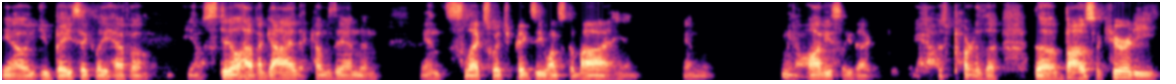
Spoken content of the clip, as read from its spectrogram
you know you basically have a you know still have a guy that comes in and and selects which pigs he wants to buy, and and you know obviously that you know, as part of the the biosecurity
